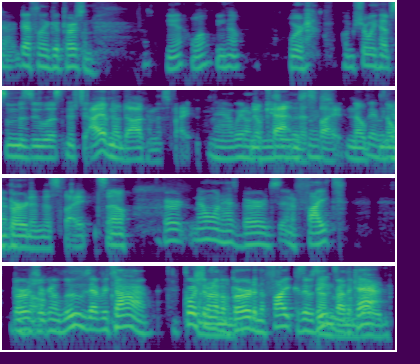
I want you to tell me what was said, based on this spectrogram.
definitely a good person. yeah, well, you know, we're, I'm sure we have some Mizzou listeners too. I have no dog in this fight, Nah, we don't no cat Mizzou in this fight, no, no never. bird in this fight. So, Bird. No one has birds in a fight. Birds are going to lose every time. Of course, you don't have a bird in the fight because it was eaten by on the cat. bird.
